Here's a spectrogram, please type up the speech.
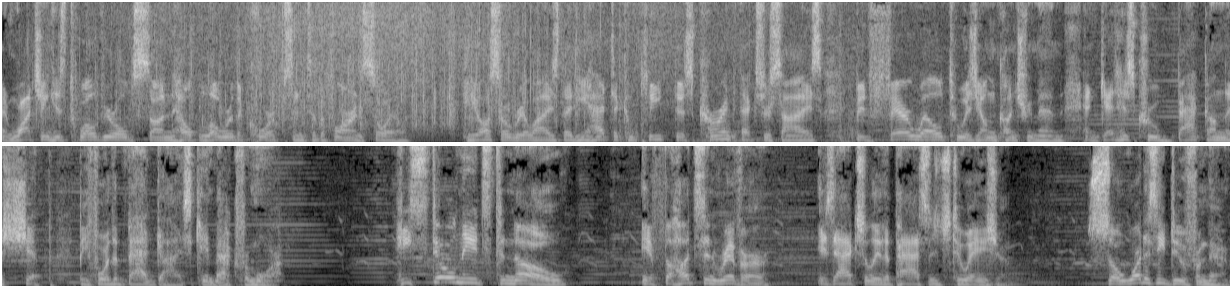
And watching his 12 year old son help lower the corpse into the foreign soil, he also realized that he had to complete this current exercise, bid farewell to his young countrymen, and get his crew back on the ship before the bad guys came back for more. He still needs to know if the Hudson River is actually the passage to Asia. So, what does he do from there?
